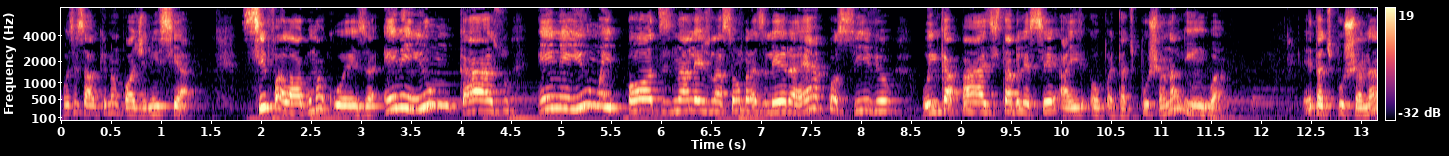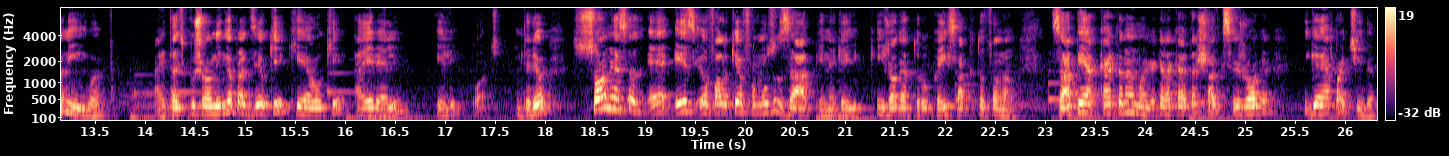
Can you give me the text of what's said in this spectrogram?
você sabe que não pode iniciar. Se falar alguma coisa, em nenhum caso, em nenhuma hipótese na legislação brasileira é possível o incapaz estabelecer. Aí, opa, ele está te puxando a língua. Ele está te puxando a língua. Aí está te puxando a língua para dizer o que, que é o que? A Eireli, ele pode. Entendeu? Só nessa. É, esse, eu falo que é o famoso zap, né? Quem, quem joga truco aí sabe o que eu estou falando. Zap é a carta na manga, aquela carta-chave que você joga e ganha a partida.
